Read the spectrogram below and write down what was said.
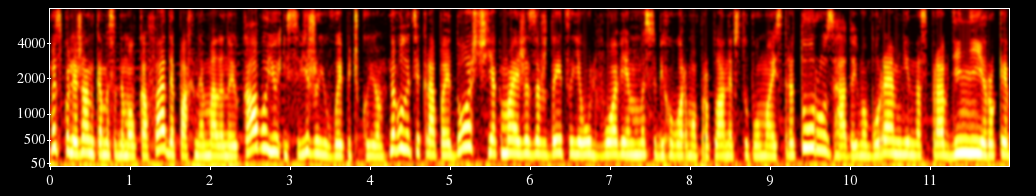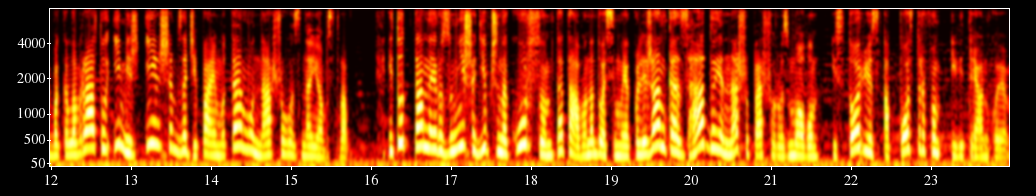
Ми з коліжанками сидимо в кафе, де пахне меленою кавою і свіжою випічкою. На вулиці крапає дощ, як майже завжди це є у Львові. Ми собі говоримо про плани вступу в майстратуру, згадуємо буремні, насправді ні роки бакалаврату, і між іншим зачіпаємо тему нашого знайомства. І тут та найрозумніша дівчина курсу, та та вона досі моя коліжанка, згадує нашу першу розмову історію з апострофом і вітрянкою.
